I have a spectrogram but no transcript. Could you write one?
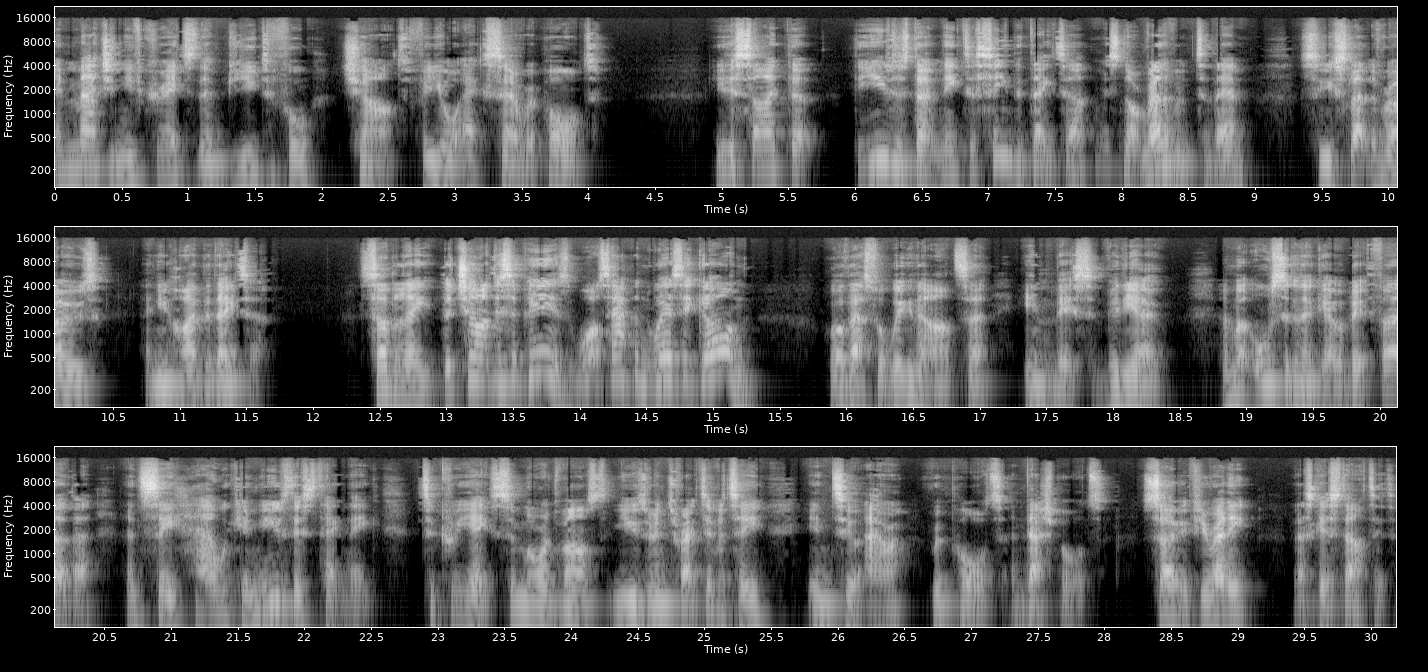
Imagine you've created a beautiful chart for your Excel report. You decide that the users don't need to see the data, it's not relevant to them, so you select the rows and you hide the data. Suddenly, the chart disappears. What's happened? Where's it gone? Well, that's what we're going to answer in this video. And we're also going to go a bit further and see how we can use this technique to create some more advanced user interactivity into our reports and dashboards. So if you're ready, let's get started.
